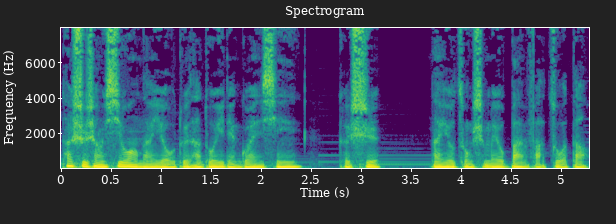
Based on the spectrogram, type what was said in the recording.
她时常希望男友对她多一点关心，可是，男友总是没有办法做到。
